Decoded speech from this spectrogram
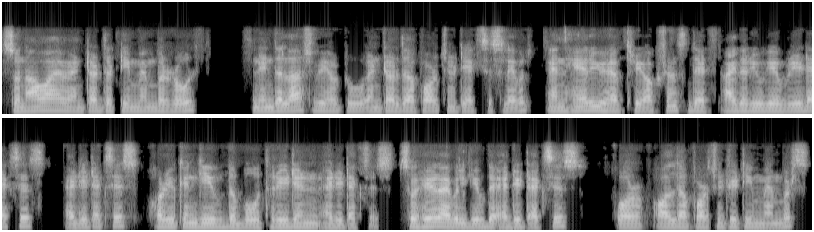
So now I have entered the team member role and in the last we have to enter the opportunity access level. And here you have three options that either you give read access edit access or you can give the both read and edit access. So here i will give the edit access for all the opportunity team members.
